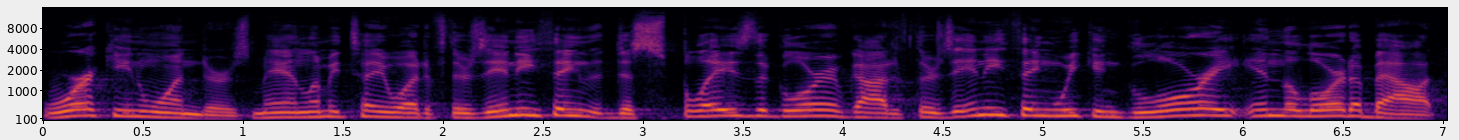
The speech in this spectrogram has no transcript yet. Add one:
Working wonders. Man, let me tell you what, if there's anything that displays the glory of God, if there's anything we can glory in the Lord about,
